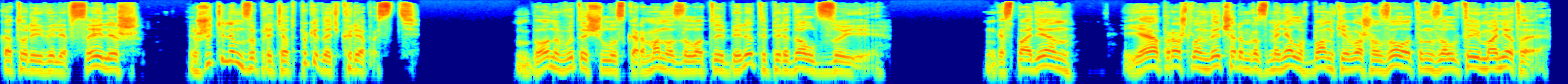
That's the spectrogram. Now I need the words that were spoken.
которые вели в Сейлиш, жителям запретят покидать крепость. Бон вытащил из кармана золотой билет и передал Зои. «Господин, я прошлым вечером разменял в банке ваше золото на золотые монеты.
